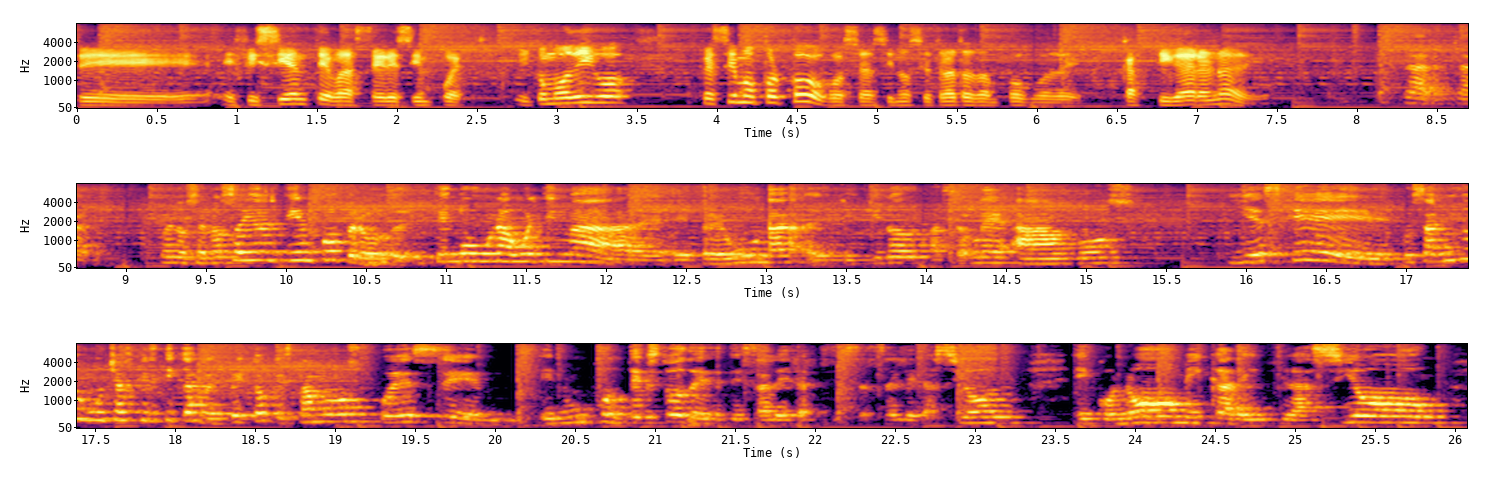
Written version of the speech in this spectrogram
eh, eficiente va a ser ese impuesto. Y como digo, empecemos por poco, o sea, si no se trata tampoco de castigar a nadie. Claro, claro. Bueno, se nos ha ido el tiempo, pero tengo una última eh, pregunta que quiero hacerle a ambos y es que pues ha habido muchas críticas respecto a que estamos pues en un contexto de desaceleración económica, de inflación,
